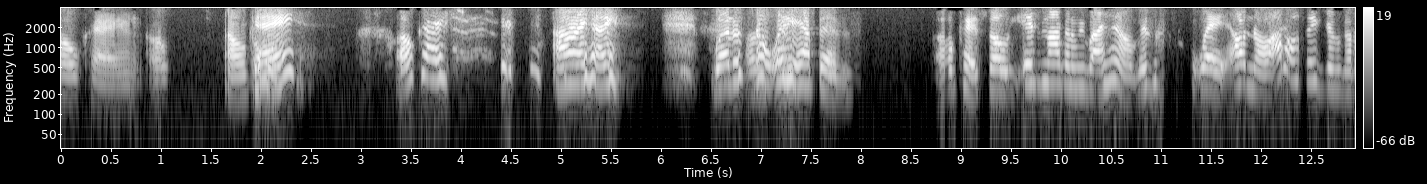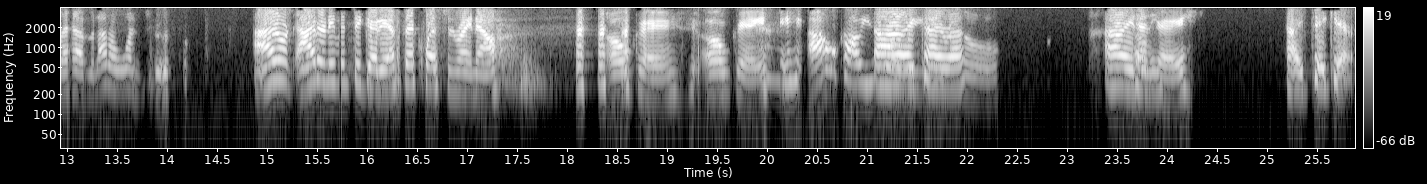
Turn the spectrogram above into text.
Okay. Oh, Okay. Oh. okay. All right, honey. Let us know what happens. okay, so it's not going to be by him. It's wait. Oh no, I don't think it's going to happen. I don't want to. I don't. I don't even think I'd ask that question right now. okay. Okay. I'll call you. All right, Kyra. Soon. All right, honey. Okay. All right. Take care.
